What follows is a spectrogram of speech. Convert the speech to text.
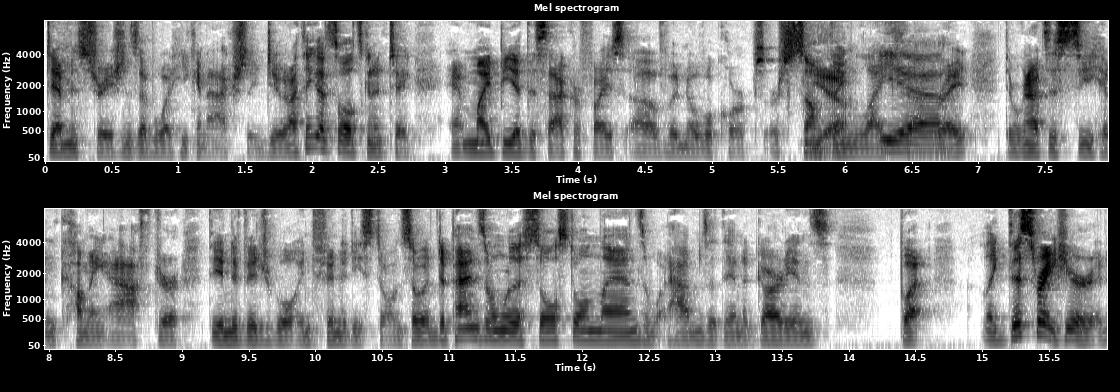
demonstrations of what he can actually do. And I think that's all it's going to take. And it might be at the sacrifice of a Nova Corps or something Yeah. like Yeah. that, right? That we're going to have to see him coming after the individual Infinity Stone. So it depends on where the Soul Stone lands and what happens at the end of Guardians. But like this right here, it,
